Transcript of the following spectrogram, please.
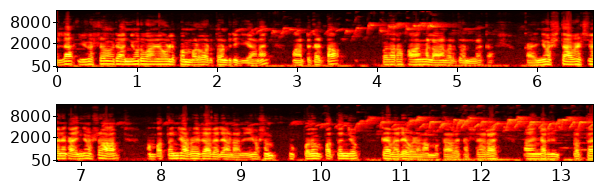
എല്ലാ ഈ വർഷം ഒരു അഞ്ഞൂറ് വാഴകൾ ഇപ്പം വിളവെടുത്തുകൊണ്ടിരിക്കുകയാണ് മാട്ടുകെട്ട മുപ്പതറ ഭാഗങ്ങളിലാണ് വളർത്തുകൊണ്ടിരുന്നത് കഴിഞ്ഞ വർഷത്തെ അപേക്ഷിച്ച് പറഞ്ഞാൽ കഴിഞ്ഞ വർഷം അമ്പത്തഞ്ച് അറുപത് രൂപ വിലയുണ്ടായിരുന്നു ഈ വർഷം മുപ്പത് മുപ്പത്തഞ്ച് ഒക്കെ വിലയുള്ളൂ നമുക്ക് അത്. കർഷകരെ ഭയങ്കര ഇപ്പോഴത്തെ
